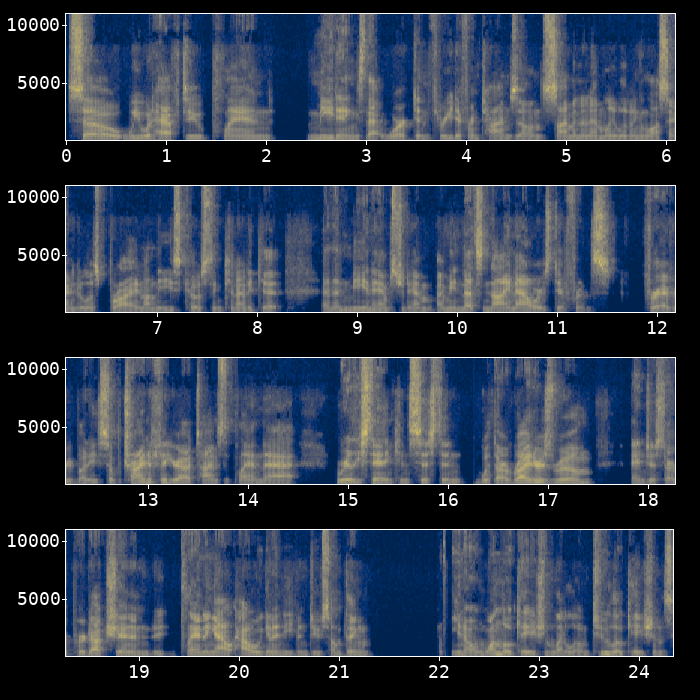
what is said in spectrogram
So we would have to plan meetings that worked in three different time zones Simon and Emily living in Los Angeles, Brian on the East Coast in Connecticut and then me in Amsterdam. I mean, that's nine hours difference for everybody. So trying to figure out times to plan that, really staying consistent with our writers' room and just our production and uh, planning out how are we going to even do something you know in one location let alone two locations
